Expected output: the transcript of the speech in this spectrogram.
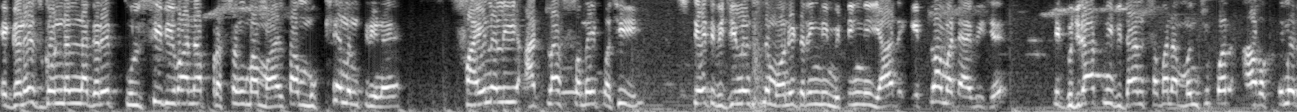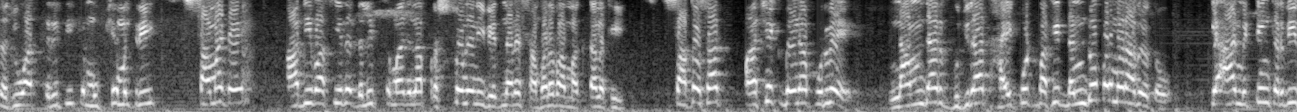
એ ગણેશ ગોંડલના ઘરે તુલસી વિવાહના પ્રસંગમાં માલતા મુખ્યમંત્રીને ફાઇનલી આટલા સમય પછી સ્ટેટ વિજિલન્સ ને મોનિટરિંગની મિટિંગની યાદ એટલા માટે આવી છે કે ગુજરાતની વિધાનસભાના મંચ ઉપર આ વખતે મેં રજૂઆત કરી હતી કે મુખ્યમંત્રી શા માટે આદિવાસી અને દલિત સમાજના પ્રશ્નોને એની વેદનાને સાંભળવા માંગતા નથી? સાથોસાથ, પાંચેક મહિના પૂર્વે નામદાર ગુજરાત હાઈકોર્ટમાંથી દંડો પણ મરાવ્યો હતો કે આ મિટિંગ કરવી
